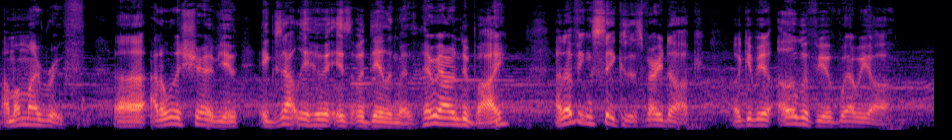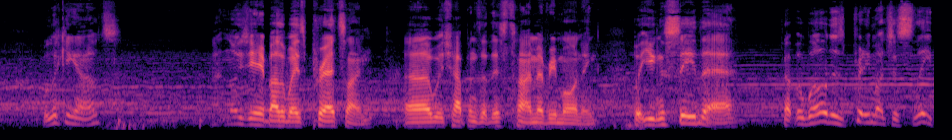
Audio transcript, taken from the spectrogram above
I'm on my roof. Uh, and I want to share with you exactly who it is that we're dealing with. Here we are in Dubai. I don't know if you can see because it's very dark. I'll give you an overview of where we are. We're looking out. That noise you hear, by the way, is prayer time, uh, which happens at this time every morning. But you can see there that the world is pretty much asleep.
